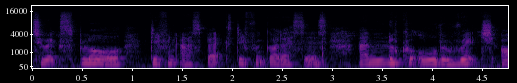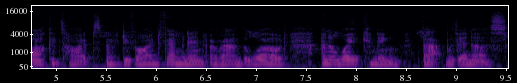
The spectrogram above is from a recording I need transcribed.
to explore different aspects, different goddesses and look at all the rich archetypes of divine feminine around the world and awakening that within us.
